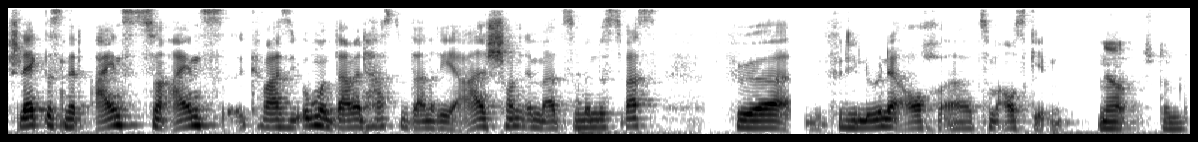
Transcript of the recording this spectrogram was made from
schlägt es nicht eins zu eins quasi um und damit hast du dann real schon immer zumindest was für, für die Löhne auch äh, zum Ausgeben. Ja, stimmt.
